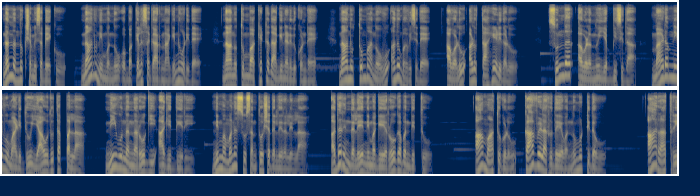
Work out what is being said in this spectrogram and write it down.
ನನ್ನನ್ನು ಕ್ಷಮಿಸಬೇಕು. ನಾನು ನಿಮ್ಮನ್ನು ಒಬ್ಬ ಕೆಲಸಗಾರನಾಗಿ ನೋಡಿದೆ. ನಾನು ತುಂಬಾ ಕೆಟ್ಟದಾಗಿ ನಡೆದುಕೊಂಡೆ. ನಾನು ತುಂಬಾ ನೋವು ಅನುಭವಿಸಿದೆ. ಅವಳು ಅಳುತ್ತಾ ಹೇಳಿದಳು. ಸುಂದರ್ ಅವಳನ್ನು ಎಬ್ಬಿಸಿದ, ಮೇಡಂ, ನೀವು ಮಾಡಿದ್ದು ಯಾವುದು ತಪ್ಪಲ್ಲ. ನೀವು ನನ್ನ ರೋಗಿ ಆಗಿದ್ದೀರಿ. ನಿಮ್ಮ ಮನಸ್ಸು ಸಂತೋಷದಲ್ಲಿರಲಿಲ್ಲ. ಅದರಿಂದಲೇ ನಿಮಗೆ ರೋಗ ಬಂದಿತ್ತು. ಆ ಮಾತುಗಳು ಕಾವ್ಯಳ ಹೃದಯವನ್ನು ಮುಟ್ಟಿದವು. ಆ ರಾತ್ರಿ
